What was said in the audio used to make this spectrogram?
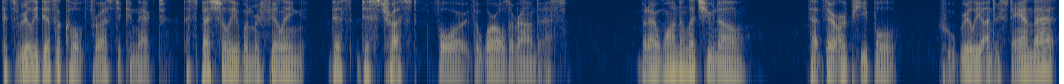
it's really difficult for us to connect, especially when we're feeling this distrust for the world around us. But I want to let you know that there are people who really understand that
